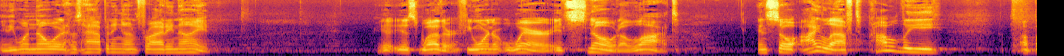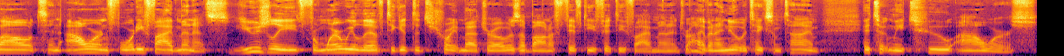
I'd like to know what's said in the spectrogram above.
Anyone know what was happening on Friday night? It's weather. If you weren't aware, it snowed a lot. And so I left probably about an hour and 45 minutes. Usually, from where we live to get to Detroit Metro is about a 50, 55 minute drive. And I knew it would take some time. It took me two hours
